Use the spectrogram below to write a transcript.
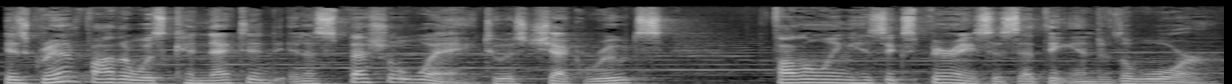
His grandfather was connected in a special way to his Czech roots following his experiences at the end of the war.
